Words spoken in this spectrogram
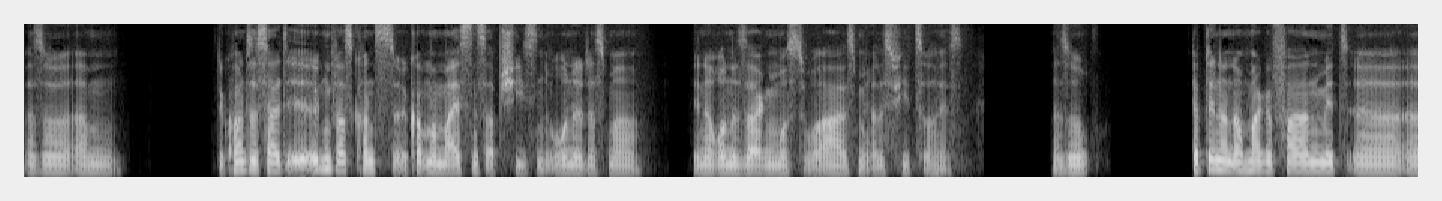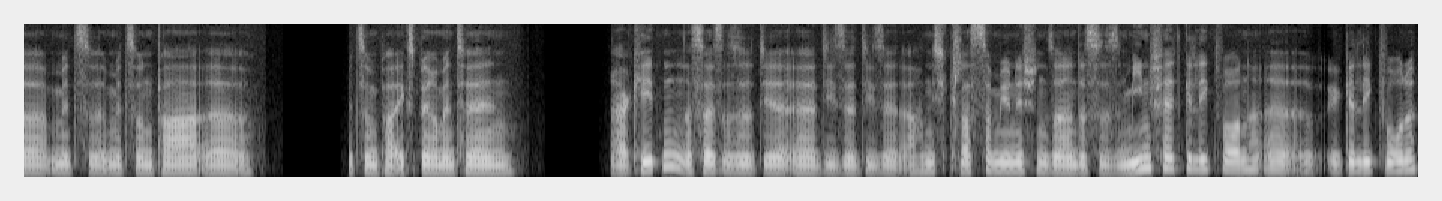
Also, ähm, du konntest halt, irgendwas konntest, konnte man meistens abschießen, ohne dass man in der Runde sagen musste, wow, ist mir alles viel zu heiß. Also, ich habe den dann auch mal gefahren mit, äh, äh, mit, so- mit so ein paar, äh, mit so ein paar experimentellen Raketen. Das heißt also, die, äh, diese, diese, ach, nicht Cluster Munition, sondern dass es ein Minenfeld gelegt worden, äh, gelegt wurde.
